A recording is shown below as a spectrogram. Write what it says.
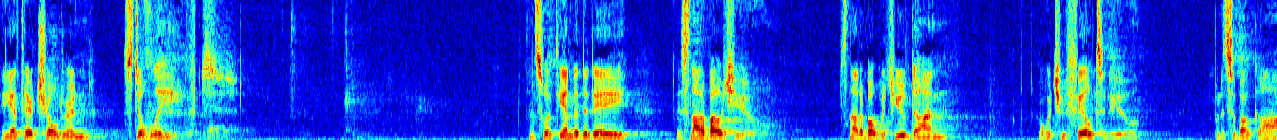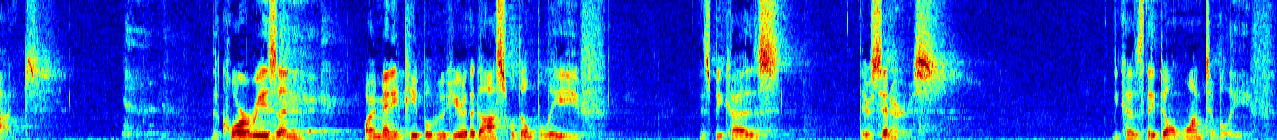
And yet their children still believed. And so at the end of the day, it's not about you. It's not about what you've done or what you failed to do, but it's about God. The core reason why many people who hear the gospel don't believe is because they're sinners, because they don't want to believe.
